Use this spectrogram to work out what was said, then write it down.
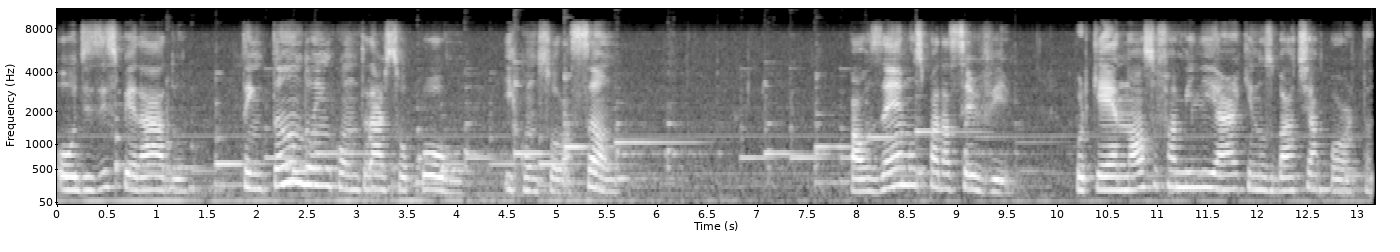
ou desesperado, tentando encontrar socorro e consolação? Pausemos para servir, porque é nosso familiar que nos bate à porta,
